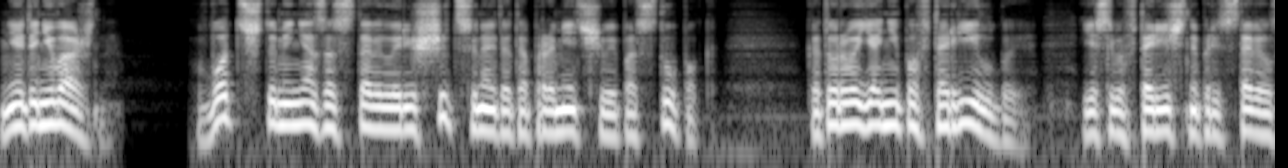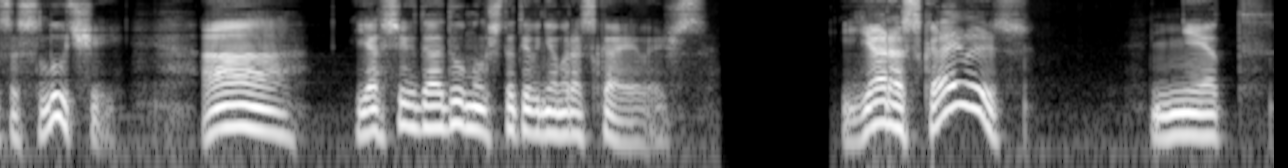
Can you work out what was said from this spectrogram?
Мне это не важно. Вот что меня заставило решиться на этот опрометчивый поступок, которого я не повторил бы, если бы вторично представился случай. А, я всегда думал, что ты в нем раскаиваешься. Я раскаиваюсь? Нет,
